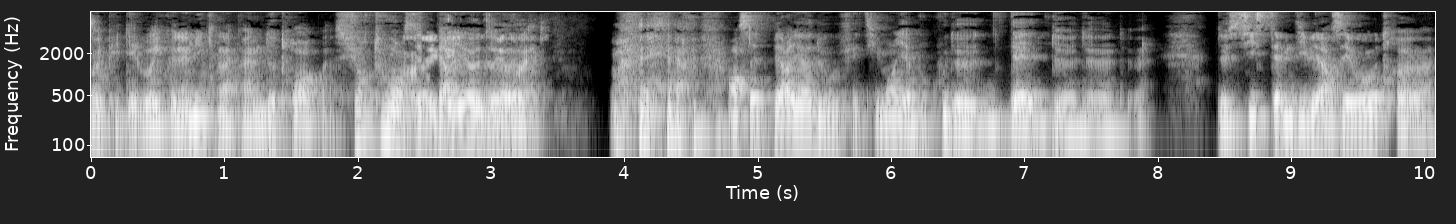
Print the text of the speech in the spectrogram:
Oui, puis des lois économiques, il y en a quand même deux trois, quoi. surtout en cette période. Euh, en cette période où effectivement il y a beaucoup de d'aides, de, de, de, de, systèmes divers et autres.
